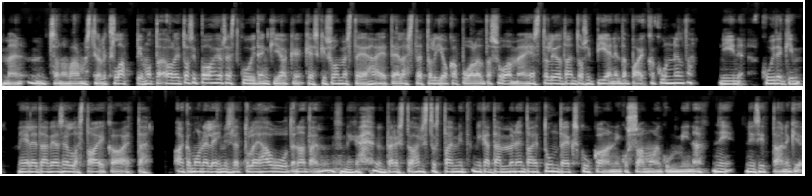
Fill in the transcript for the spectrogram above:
mä en nyt sano varmasti oliko Lappi, mutta oli tosi pohjoisesta kuitenkin ja Keski-Suomesta ja ihan etelästä, että oli joka puolelta Suomea ja sitten oli jotain tosi pieniltä paikkakunnilta. Niin kuitenkin me eletään vielä sellaista aikaa, että aika monelle ihmiselle tulee ihan uutena tai mikä ympäristöahdistus tai mikä tämmöinen tai tunteeksi kukaan niin kuin samoin kuin minä, niin, niin sitten ainakin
